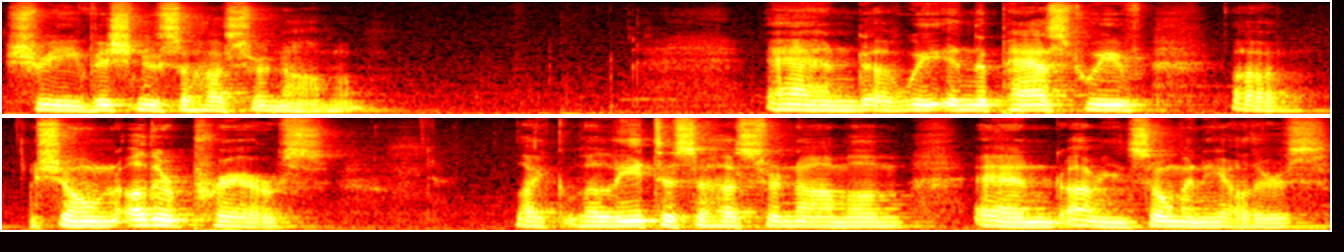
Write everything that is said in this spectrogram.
Sri Vishnu Sahasranama, and uh, we, in the past, we've uh, shown other prayers like Lalita Sahasranamam and, I mean, so many others,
